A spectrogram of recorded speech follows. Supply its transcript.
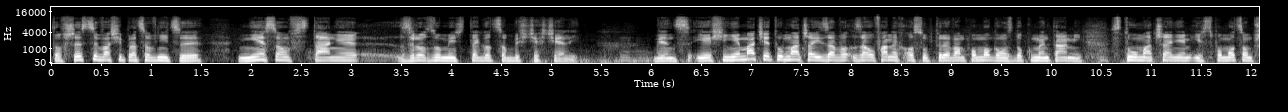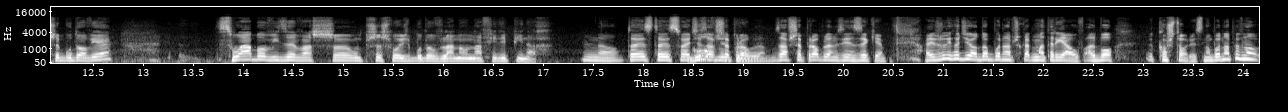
to wszyscy wasi pracownicy nie są w stanie zrozumieć tego, co byście chcieli. Więc jeśli nie macie tłumacza i zaufanych osób, które wam pomogą z dokumentami, z tłumaczeniem i z pomocą przy budowie, słabo widzę waszą przyszłość budowlaną na Filipinach. No, to jest, to jest słuchajcie, Główny zawsze problem. problem. Zawsze problem z językiem. A jeżeli chodzi o dobór na przykład materiałów albo kosztorys, no bo na pewno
